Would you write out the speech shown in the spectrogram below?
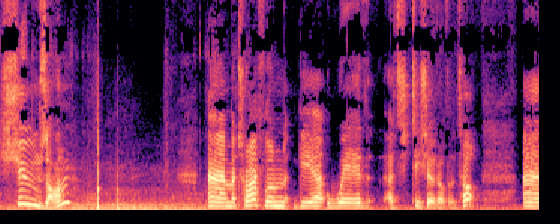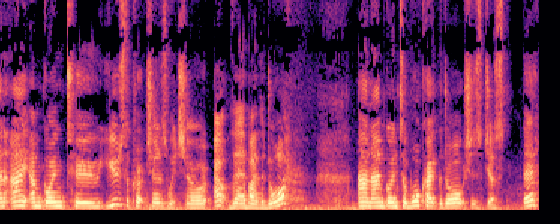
shoes on, um, my triathlon gear with a t-shirt over the top. And I am going to use the crutches, which are out there by the door. And I'm going to walk out the door, which is just there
